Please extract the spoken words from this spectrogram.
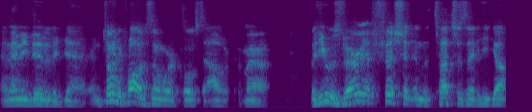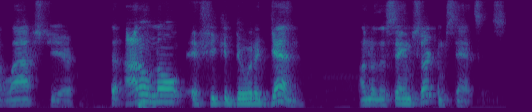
And then he did it again. And Tony Pollard's nowhere close to Alvin Kamara, but he was very efficient in the touches that he got last year that I don't know if he could do it again under the same circumstances.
